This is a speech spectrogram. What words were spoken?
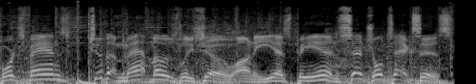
sports fans to the Matt Mosley Show on ESPN Central Texas.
